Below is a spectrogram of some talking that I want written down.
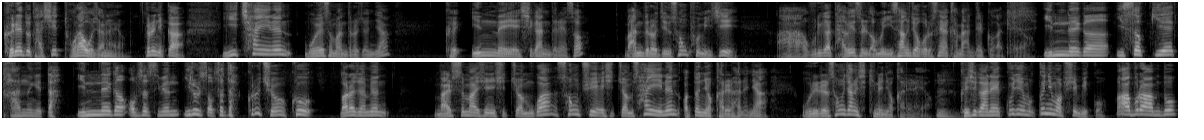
그래도 다시 돌아오잖아요. 음. 그러니까 이 차이는 뭐에서 만들어졌냐? 그 인내의 시간들에서 만들어진 성품이지. 아, 우리가 다윗을 너무 이상적으로 생각하면 안 될 것 같아요. 인내가 있었기에 가능했다. 인내가 없었으면 이룰 수 없었다. 그렇죠. 그 말하자면 말씀하신 시점과 성취의 시점 사이는 어떤 역할을 하느냐? 우리를 성장시키는 역할을 해요. 음. 그 시간에 꾸짐, 끊임없이 믿고 아브라함도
